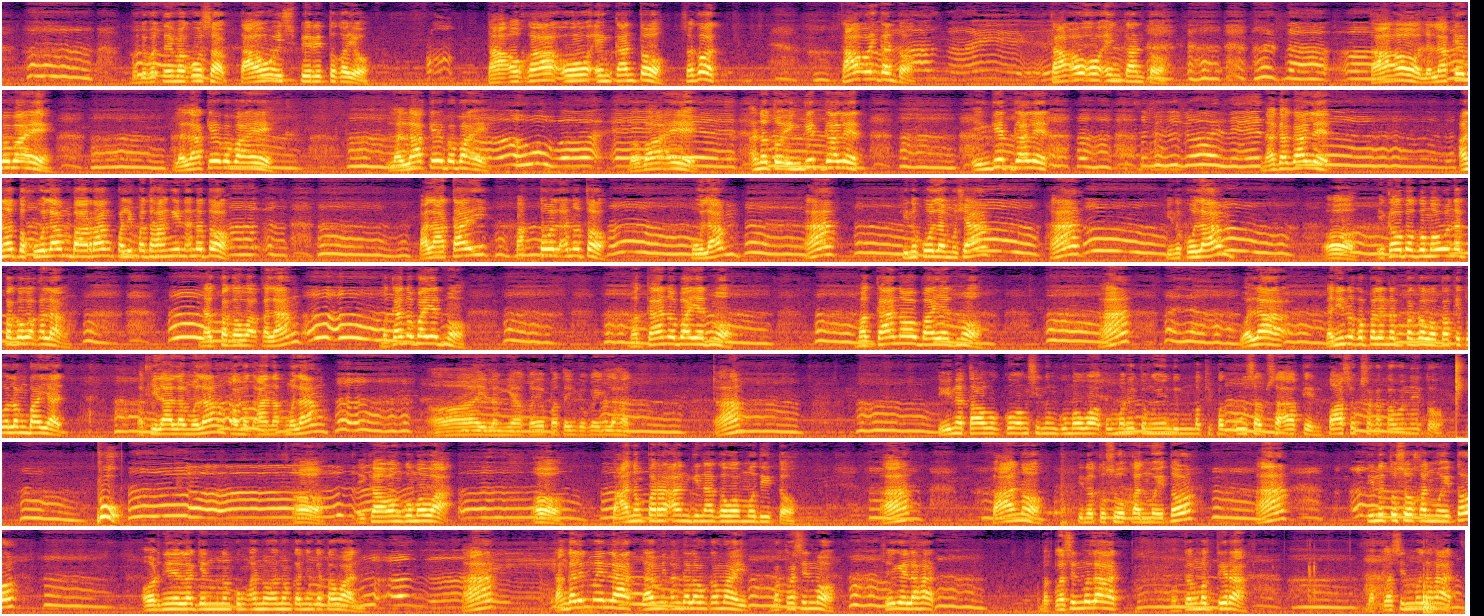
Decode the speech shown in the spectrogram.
Pwede ba tayo mag-usap? Tao o espiritu kayo? Tao ka o engkanto? Sagot. Tao o engkanto? Tao o engkanto? Tao. Lalaki o babae? Lalaki o babae? Lalaki o babae? Babae. Ano to? Inggit galit? Inggit galit? Nagagalit. Nagagalit? Ano to? Kulam, barang, palipad hangin? Ano to? Palatay? Paktol? Ano to? Kulam? Ha? Kinukulam mo siya? Ha? Kinukulam? Oh, ikaw ba gumawa? Nagpagawa ka lang? Nagpagawa ka lang? Magkano bayad mo? Magkano bayad mo? Magkano bayad mo? Ha? Wala. Kanino ka pala nagpagawa? Bakit walang bayad? Kakilala mo lang? Kamag-anak mo lang? Ay, langya kayo. Patayin ko kayong lahat. Ha? Tinatawag ko ang sinong gumawa. Pumarito ngayon din makipag-usap sa akin. Pasok sa katawan nito. Puh! Oh, ikaw ang gumawa. Oh, paanong paraan ginagawa mo dito? Ha? Paano? Tinutusukan mo ito? Ha? Tinutusukan mo ito? Or nilalagyan mo ng kung ano-anong kanyang katawan? Ha? Tanggalin mo yan lahat. Damit ang dalawang kamay. Baklasin mo. Sige, lahat. Baklasin mo lahat. Huwag kang magtira. Baklasin mo lahat.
